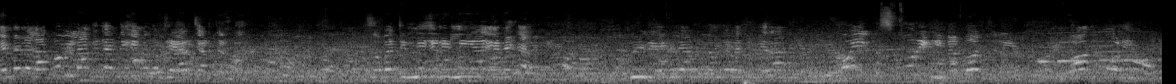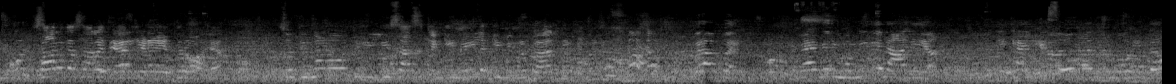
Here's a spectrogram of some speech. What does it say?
ਇਹ ਮੇਰੇ ਲਾਗੋਂ ਵੀ ਲੱਗ ਜਾਂਦੀ ਸੀ ਮੈਨੂੰ ਜ਼ਹਿਰ ਚੜ ਜਾਂਦਾ ਸੋ ਮੈਂ ਜਿੰਨੀ ਜ਼ਹਿਰੀਲੀ ਆ ਇਹਦੇ ਕਰਕੇ ਤੁਸੀਂ ਵੇਖ ਲਿਆ ਫਿਲਮ ਦੇ ਵਿੱਚ ਮੇਰਾ ਕੋਈ ਕਸੂਰ ਹੀ ਨਹੀਂ ਮੈਂ ਬਹੁਤ ਜ਼ਰੀਬ ਬਹੁਤ ਭੋਲੀ ਸਾਰਾ ਦਾ ਸਾਰਾ ਜ਼ਹਿਰ ਜਿਹੜਾ ਇੱਧਰੋਂ ਆਇਆ ਸੋ ਜਿਨ੍ਹਾਂ ਨੂੰ ਉਹ ਜ਼ਹਿਰੀਲੀ ਸੱਸ ਚੰਗੀ ਨਹੀਂ ਲੱਗੀ ਮੈਨੂੰ ਗਾਲ ਨਹੀਂ ਕੱਢਣੀ ਬਰਾਬਰ ਮੈਂ ਮੇਰੀ ਮੰਮੀ ਦੇ ਨਾਲ ਹੀ ਆ ਤੇ thank you so much Mohita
